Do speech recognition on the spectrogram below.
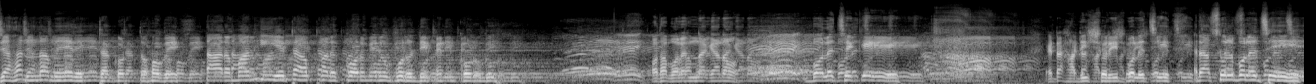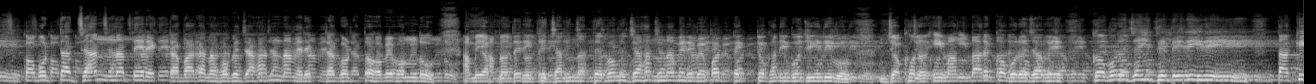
জাহান্নামের একটা গর্ত হবে। তার মানে এটা আপনার কর্মের উপর ডিপেন্ড করবে। কথা বলেন না কেন? বলেছে কে? এটা হাদিস শরীফ বলেছে রাসূল বলেছে কবরটা জান্নাতের একটা বাগান হবে জাহান্নামের একটা গর্ত হবে বন্ধু। আমি আপনাদের একে জান্নাত এবং জাহান্নামের ব্যাপারটা একটুখানি বুঝিয়ে দিব। যখন ইমানদার কবরে যাবে কবরে যাইতে দেরি রে। তাকে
